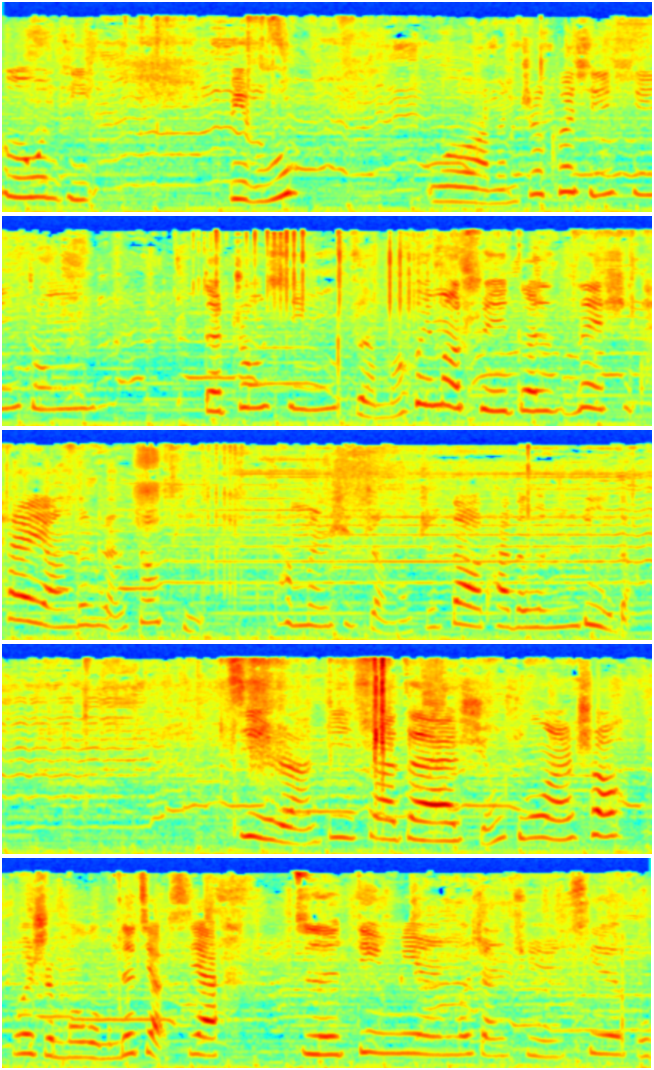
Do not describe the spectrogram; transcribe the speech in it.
何问题，比如我们这颗行星中的中心怎么会冒出一个类似太阳的燃烧体？他们是怎么知道它的温度的？既然地下在熊熊燃烧，为什么我们的脚下自地面摸上去却不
